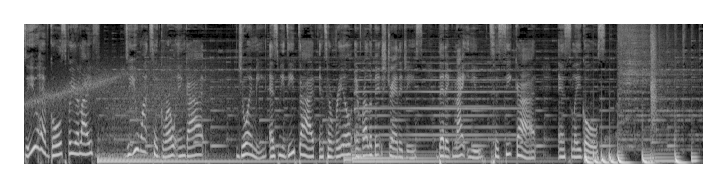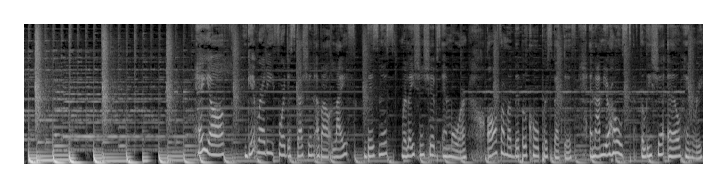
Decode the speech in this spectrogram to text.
Do you have goals for your life? Do you want to grow in God? Join me as we deep dive into real and relevant strategies that ignite you to seek God and slay goals. Hey, y'all. Get ready for a discussion about life, business, relationships, and more, all from a biblical perspective. And I'm your host, Felicia L. Henry.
